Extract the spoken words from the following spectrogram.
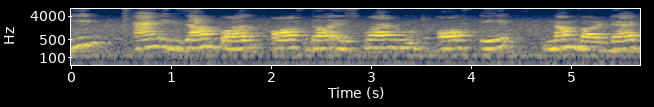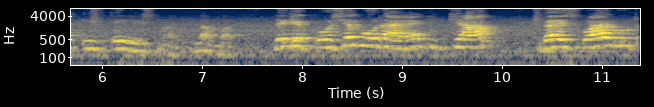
give an example of the square root of a number that is a rational number देखिए क्वेश्चन बोल रहा है कि क्या the square root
